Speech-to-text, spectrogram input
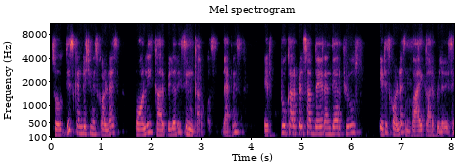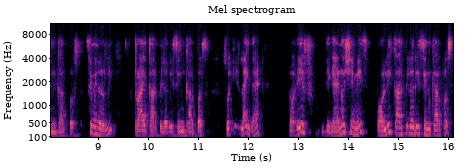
So this condition is called as polycarpellary syncarpous. That means if two carpels are there and they are fused, it is called as hmm. bicarpellary syncarpous. Similarly, tricarpellary syncarpous. So like that, if the gynoecium is polycarpellary syncarpous,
